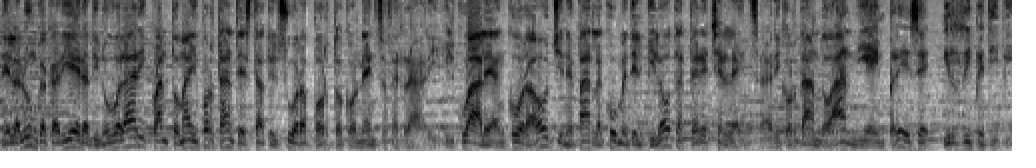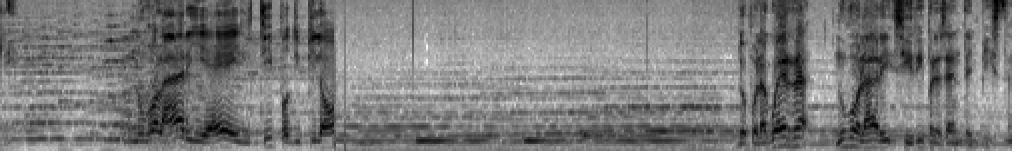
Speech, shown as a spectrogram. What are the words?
Nella lunga carriera di Nuvolari, quanto mai importante è stato il suo rapporto con Enzo Ferrari, il quale ancora oggi ne parla come del pilota per eccellenza, ricordando anni e imprese irripetibili. Nuvolari è il tipo di pilota Dopo la guerra, Nuvolari si ripresenta in pista.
